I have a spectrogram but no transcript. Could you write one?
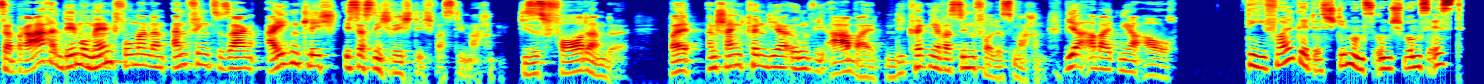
zerbrach in dem Moment, wo man dann anfing zu sagen, eigentlich ist das nicht richtig, was die machen. Dieses Fordernde. Weil anscheinend können die ja irgendwie arbeiten. Die könnten ja was Sinnvolles machen. Wir arbeiten ja auch. Die Folge des Stimmungsumschwungs ist,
